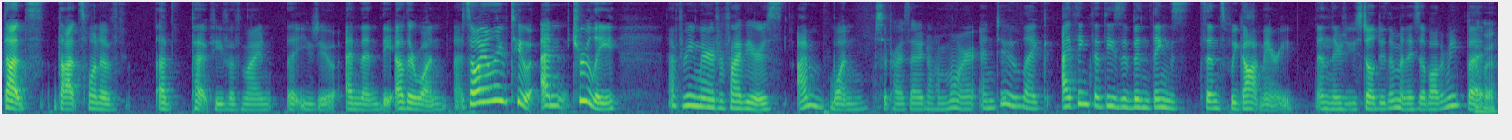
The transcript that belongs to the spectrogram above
That's that's one of a pet peeve of mine that you do. And then the other one. So I only have two. And truly, after being married for five years, I'm one surprised that I don't have more. And two, like I think that these have been things since we got married, and you still do them and they still bother me. But Okay.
